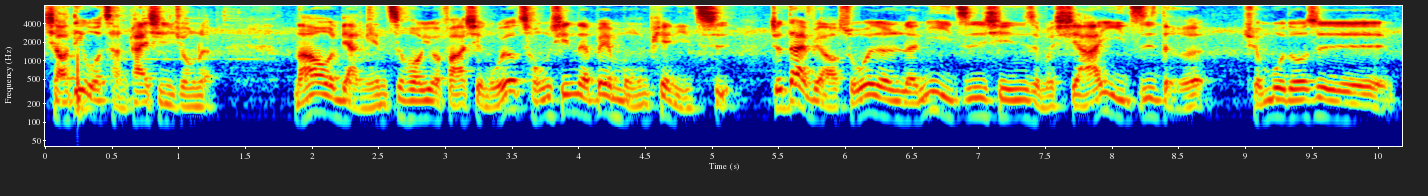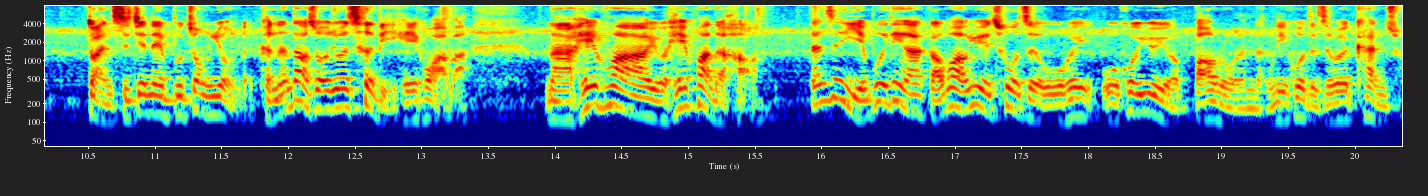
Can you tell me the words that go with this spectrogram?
小弟我敞开心胸了。然后两年之后又发现，我又重新的被蒙骗一次，就代表所谓的仁义之心、什么侠义之德，全部都是短时间内不重用的，可能到时候就会彻底黑化吧。那黑化有黑化的好，但是也不一定啊，搞不好越挫折，我会我会越有包容的能力，或者是会看出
